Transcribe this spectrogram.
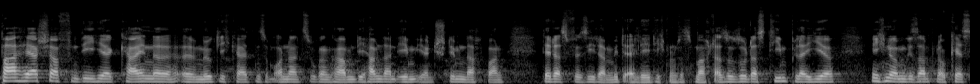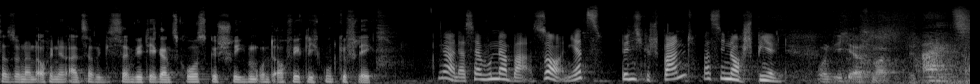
paar Herrschaften, die hier keine äh, Möglichkeiten zum Online-Zugang haben, die haben dann eben ihren Stimmnachbarn, der das für sie dann mit erledigt und das macht. Also so das Teamplay hier, nicht nur im gesamten Orchester, sondern auch in den Einzelregistern wird hier ganz groß geschrieben und auch wirklich gut gepflegt. Ja, das ist ja wunderbar. So, und jetzt bin ich gespannt, was Sie noch spielen. Und ich erstmal. Eins.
